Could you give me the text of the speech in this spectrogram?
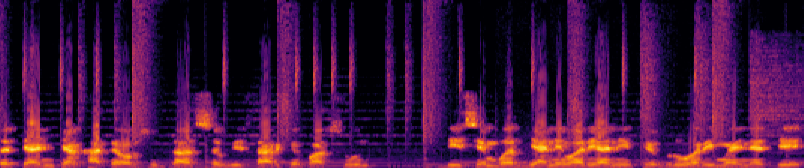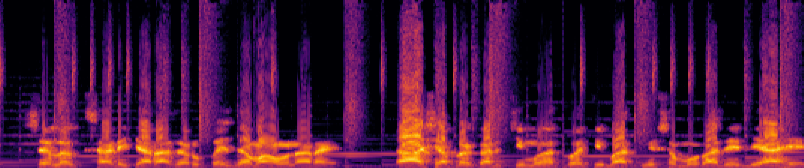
तर त्यांच्या खात्यावर सुद्धा सव्वीस तारखेपासून डिसेंबर जानेवारी आणि फेब्रुवारी महिन्याचे सलग साडेचार हजार रुपये जमा होणार आहे. तर अशा प्रकारची महत्वाची बातमी समोर आलेली आहे.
